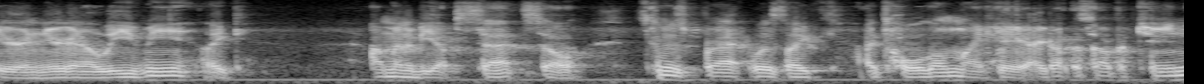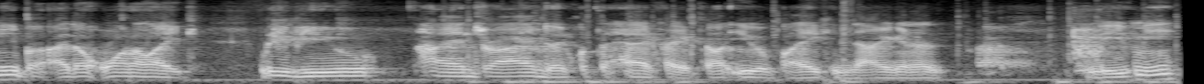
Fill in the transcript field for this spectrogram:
here and you're gonna leave me. Like, I'm gonna be upset. So as soon as Brett was like, I told him like, hey, I got this opportunity, but I don't want to like leave you high and dry and be like, what the heck? I got you a bike and now you're gonna leave me.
